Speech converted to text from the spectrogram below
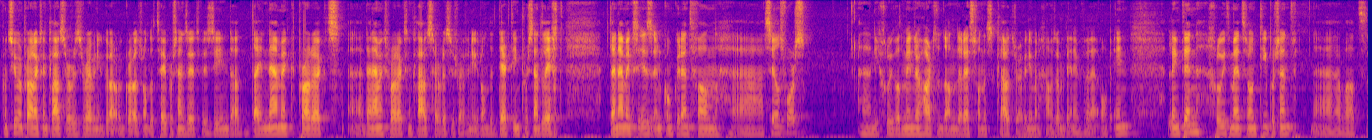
consumer products en cloud services revenue growth rond de 2% zit. We zien dat dynamic products, uh, dynamics products en cloud services revenue rond de 13% ligt. Dynamics is een concurrent van uh, Salesforce. Die groeit wat minder hard dan de rest van de cloud revenue, maar daar gaan we zo meteen even op in. LinkedIn groeit met zo'n 10%, uh, wat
